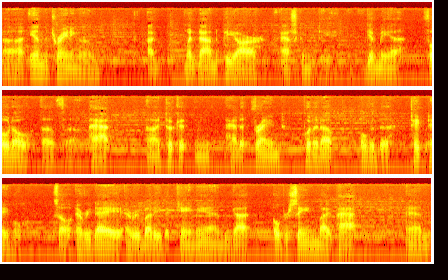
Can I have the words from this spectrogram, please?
uh, in the training room. I went down to PR, asked them to give me a photo of uh, Pat. I took it and had it framed, put it up over the tape table. So every day, everybody that came in got overseen by Pat, and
